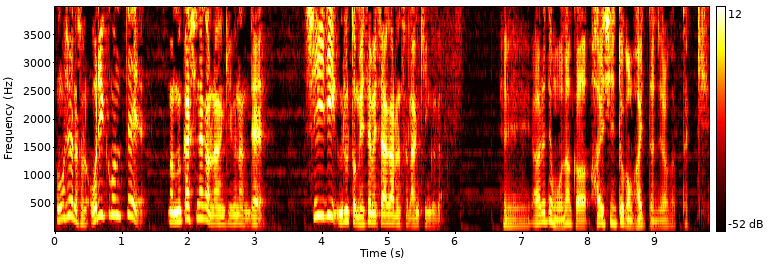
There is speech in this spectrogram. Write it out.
面白いのはそのオリコンって、まあ、昔ながらのランキングなんで、CD 売るとめちゃめちゃ上がるんですよ、ランキングが。へえ。あれでもなんか配信とかも入ったんじゃなかったっけ？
